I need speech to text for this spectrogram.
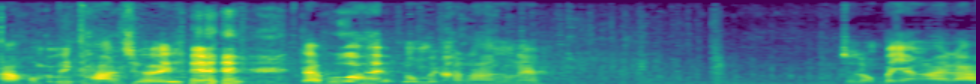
อ้าวผมไปผิดทางเฉย แต่พูดว่าให้ลงไปข้างล่างนะ จะลงไปยังไงล่ะ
